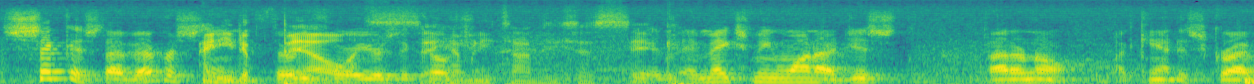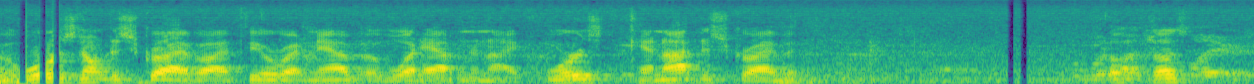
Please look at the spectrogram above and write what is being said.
Sickest I've ever seen I need a 34 bell years to of coaching. how many times he says sick. It, it makes me want to just, I don't know. I can't describe it. Words don't describe how I feel right now of what happened tonight. Words cannot describe it. What about Those- your players?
